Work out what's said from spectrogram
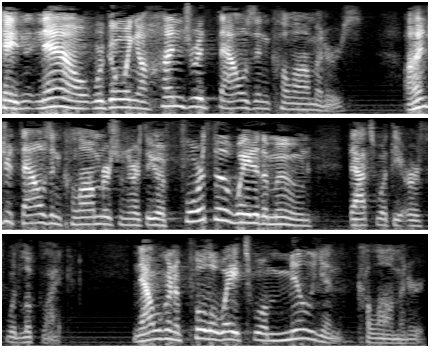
Okay, now we're going 100,000 kilometers. 100,000 kilometers from the Earth, you're a fourth of the way to the moon, that's what the Earth would look like. Now we're going to pull away to a million kilometers.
